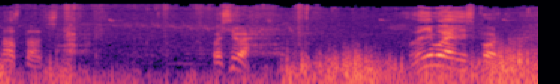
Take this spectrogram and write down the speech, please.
Достаточно. Спасибо. Занимайтесь спортом.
